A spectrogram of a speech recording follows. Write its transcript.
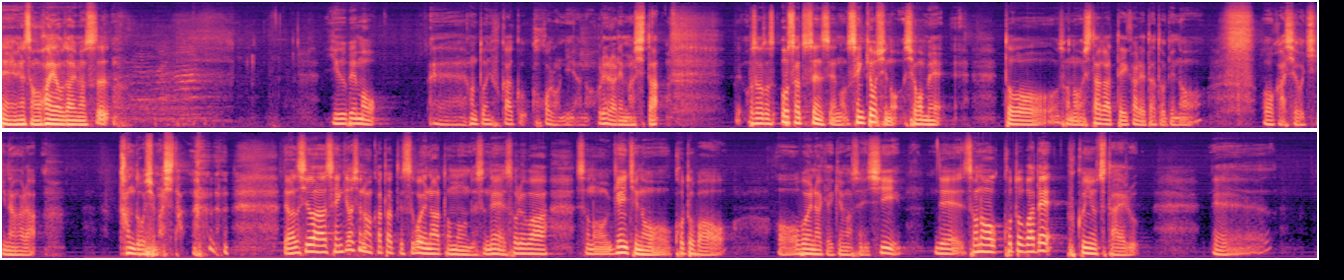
えー、皆さんおはようございます。夕べも、えー、本当に深く心にあの触れられました。大里先生の宣教師の証明とその従っていかれた時の大歌詞を聞きながら感動しました。で私は宣教師の方ってすごいなと思うんですね。それはその現地の言葉を覚えなきゃいけませんしでその言葉で福音を伝える。え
